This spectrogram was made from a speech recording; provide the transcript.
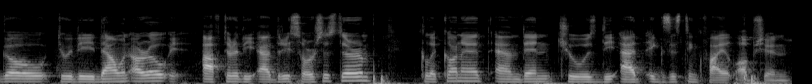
go to the down arrow after the add resources term click on it and then choose the add existing file option.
